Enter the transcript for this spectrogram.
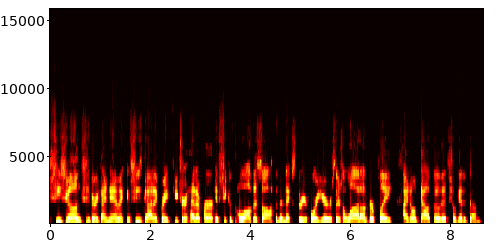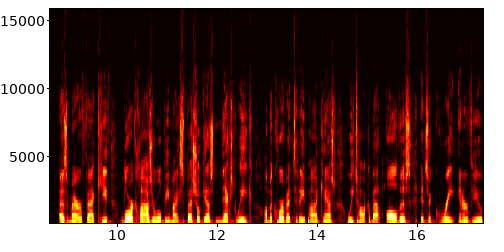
She's young, she's very dynamic, and she's got a great future ahead of her if she can pull all this off in the next three or four years. There's a lot on her plate. I don't doubt, though, that she'll get it done. As a matter of fact, Keith, Laura Klauser will be my special guest next week on the Corvette Today podcast. We talk about all this. It's a great interview,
